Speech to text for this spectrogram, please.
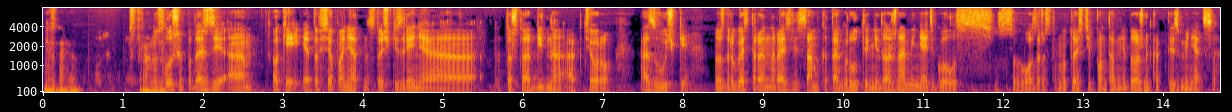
не знаю, странно. Ну слушай, подожди, а, окей, это все понятно с точки зрения а, то, что обидно актеру озвучки. Но с другой стороны, разве сам Катагрута не должна менять голос с возрастом? Ну то есть, типа, он там не должен как-то изменяться?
